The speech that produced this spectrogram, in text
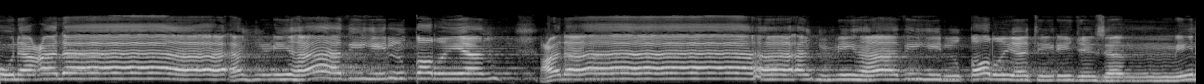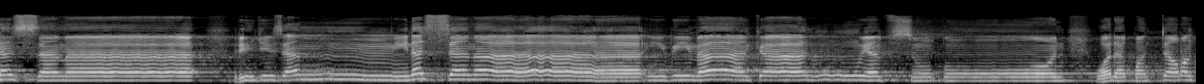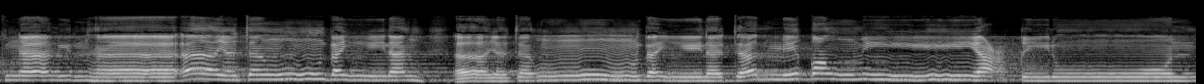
منزلون على أهل هذه القرية على أهل هذه القرية رجزا من السماء رجزا من السماء بما كانوا يفسقون. ولقد تركنا منها آية بينة آية بينة لقوم يعقلون.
